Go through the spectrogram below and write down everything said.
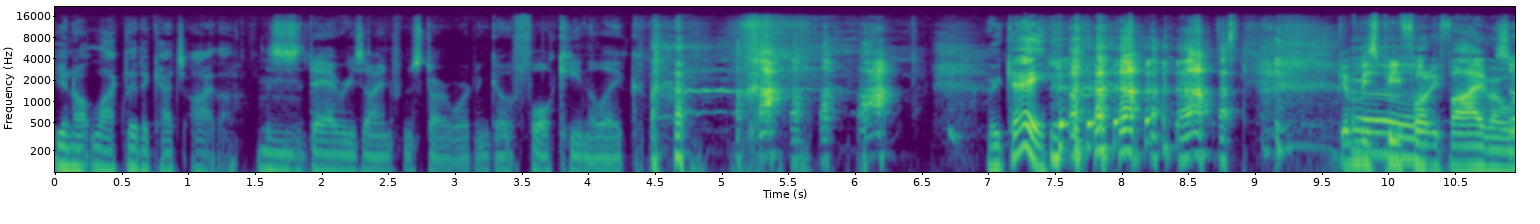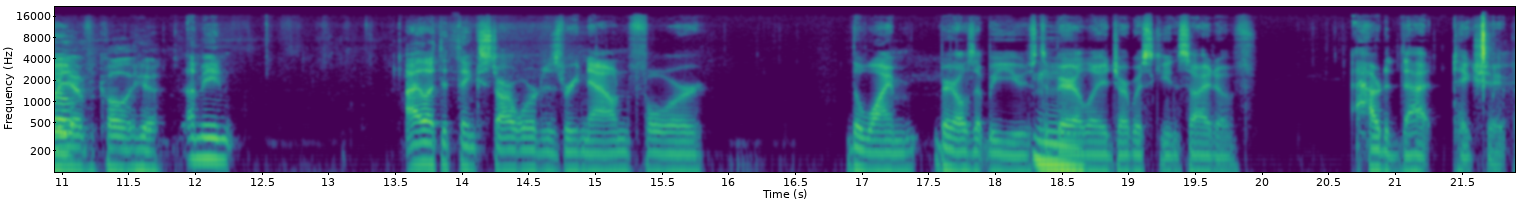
you're not likely to catch either. This Mm. is the day I resign from Starward and go full key in the lake. Okay. Give me his P45 or so- whatever you call it here. I mean, I like to think Starward is renowned for the wine barrels that we use to Mm. barrel age our whiskey inside of. How did that take shape?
